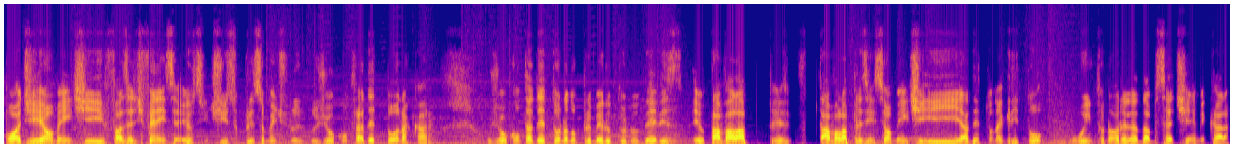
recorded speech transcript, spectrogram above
pode realmente fazer a diferença. Eu senti isso principalmente no, no jogo contra a Detona, cara. O jogo contra a Detona no primeiro turno deles, eu tava lá, eu tava lá presencialmente e a Detona gritou muito na orelha da W7M, cara.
